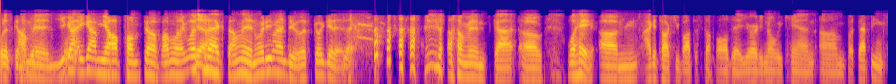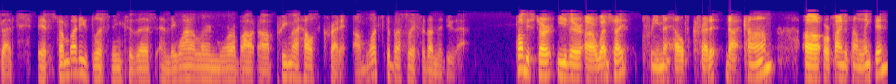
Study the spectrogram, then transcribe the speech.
what it's going I'm do. in. You got you got me all pumped up. I'm like, what's Yeah. next? I'm in. What do you want to do? Let's go get it. I'm in, Scott. Um, well, hey, um, I could talk to you about this stuff all day. You already know we can. Um, but that being said, if somebody's listening to this and they want to learn more about uh, Prima Health Credit, um, what's the best way for them to do that? probably start either our website, primahealthcredit.com, uh, or find us on LinkedIn,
